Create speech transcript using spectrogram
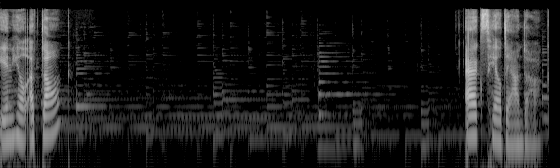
Inhale, up dog. Exhale, down dog.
